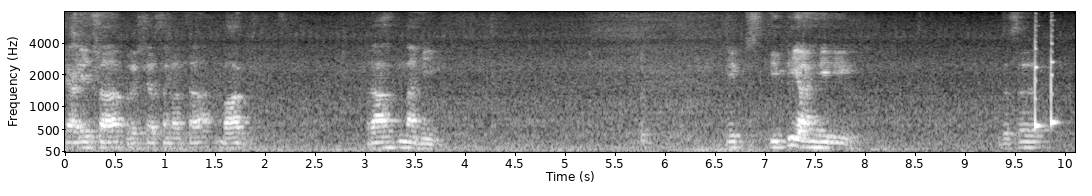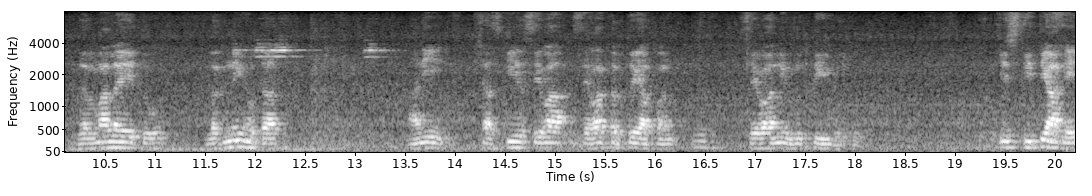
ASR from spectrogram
शाळेचा प्रशासनाचा भाग राहत नाही. एक स्थिती आहे ही जसं जन्माला येतो लग्नही होतात आणि शासकीय सेवा सेवा करतोय आपण सेवानिवृत्तीही होतो. ही स्थिती आहे.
